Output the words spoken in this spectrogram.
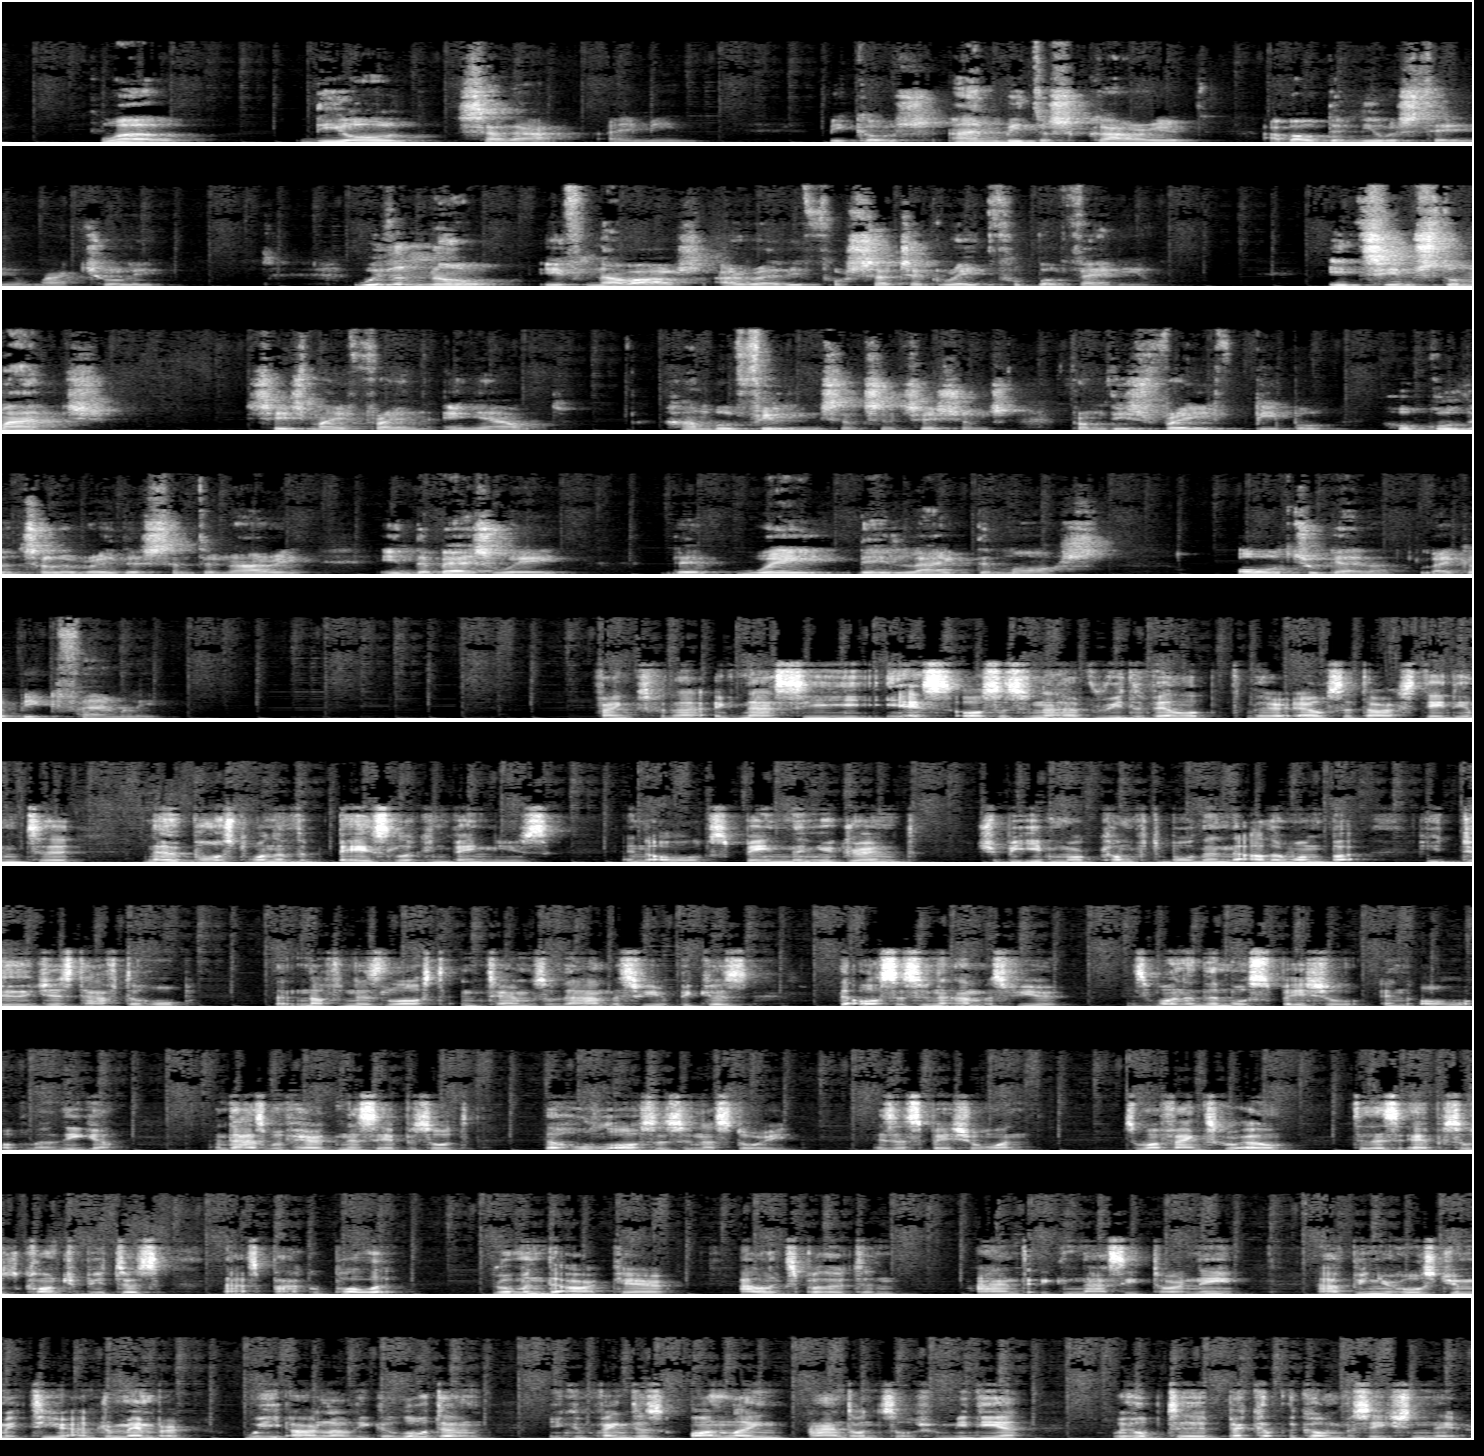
Well, the old Sadar, I mean, because I'm a bit scared about the new stadium actually. We don't know if Navars are ready for such a great football venue. It seems too much, says my friend Enyout. Humble feelings and sensations from these brave people who couldn't celebrate their centenary in the best way, the way they like the most, all together like a big family. Thanks for that, Ignasi. Yes, Osasuna have redeveloped their El Sadar Stadium to now boast one of the best looking venues in all of Spain. The new ground should be even more comfortable than the other one, but you do just have to hope that nothing is lost in terms of the atmosphere because the Osasuna atmosphere is one of the most special in all of La Liga. And as we've heard in this episode, the whole Osasuna story is a special one. So my thanks go out to this episode's contributors, that's Paco Polit, Roman de Arquer, Alex Brotherton, and Ignasi Torné. I've been your host, Jim McTear, and remember, we are La Liga Lowdown. You can find us online and on social media. We hope to pick up the conversation there.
